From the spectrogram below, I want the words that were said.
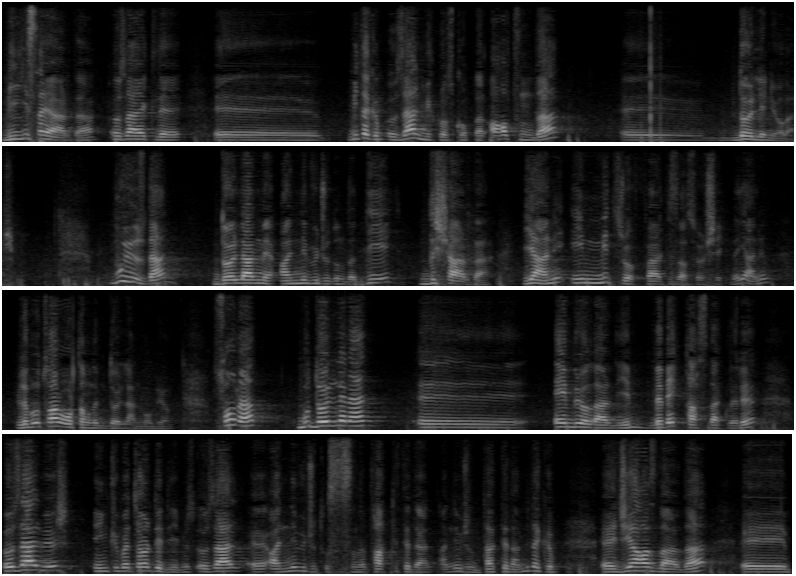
bilgisayarda özellikle eee, bir takım özel mikroskoplar altında eee, dölleniyorlar. Bu yüzden döllenme anne vücudunda değil dışarıda yani in vitro fertilizasyon şeklinde yani laboratuvar ortamında bir döllenme oluyor. Sonra bu döllenen eee embriyolar diyeyim bebek taslakları özel bir inkübatör dediğimiz özel e, anne vücut ısısını taklit eden, anne vücudunu taklit eden bir takım e, cihazlarda e,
